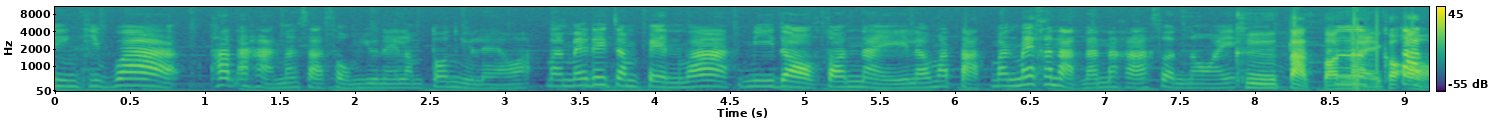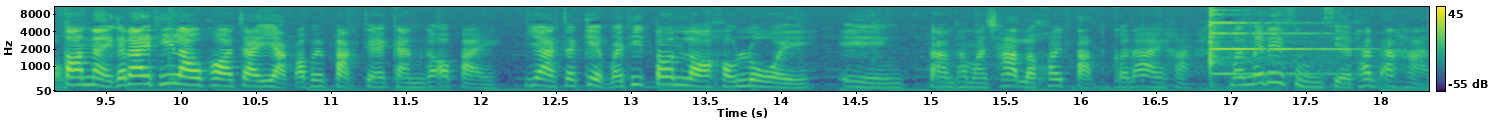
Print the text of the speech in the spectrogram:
ริงๆคิดว่าธาตุอาหารมันสะสมอยู่ในลำต้นอยู่แล้วอะมันไม่ได้จำเป็นว่ามีดอกตอนไหนแล้วมาตัดมันไม่ขนาดนั้นนะคะ ส่วนน้อย คือตัดตอนไหนก็คือตัดอก ตอนไหนก็ได้ที่เราพอใจอยากเอาไปปักแจกันก็เอาไป อยากจะเก็บไว้ที่ต้นรอเขาโรยเองตามธรรมชาติแล้วค่อยตัดก็ได้ค่ะ มันไม่ได้สูญเสียธาตุอาหาร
